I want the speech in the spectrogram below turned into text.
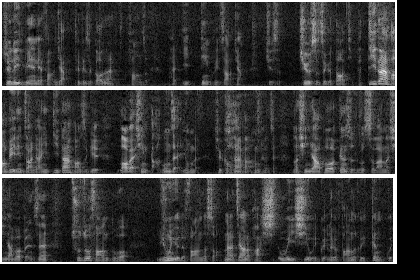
所以那边的房价，特别是高端房子。它一定会涨价，就是就是这个道理。它低端房不一定涨价，因为低端房是给老百姓打工仔用的，就高端房很可能在。那新加坡更是如此了。那新加坡本身出租房多，拥有的房子少，那这样的话物以稀为贵，那个房子会更贵。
